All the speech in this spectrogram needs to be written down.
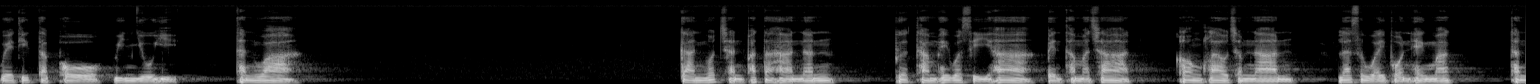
เวทิตโพวินยูหิ ท่านว่า การงดฉันพัตหารนั้น เพื่อทำให้วสีห้าเป็นธรรมชาติ คล่องแคล่วชำนาญ และสวยผลแห่งมรรคท่าน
